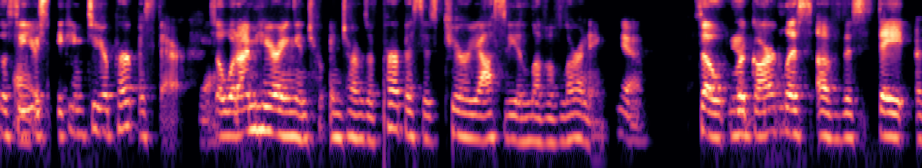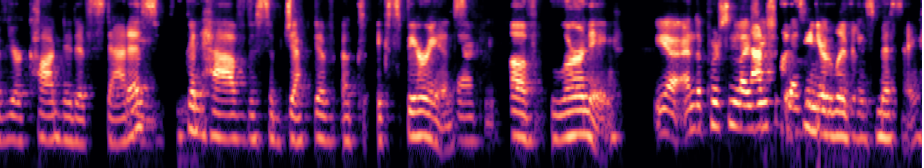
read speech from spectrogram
So, see, you're um, speaking to your purpose there. Yeah. So, what I'm hearing in, ter- in terms of purpose is curiosity and love of learning. Yeah. So, regardless of the state of your cognitive status, yeah. you can have the subjective ex- experience exactly. of learning. Yeah, and the personalization. That's what senior living is missing.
